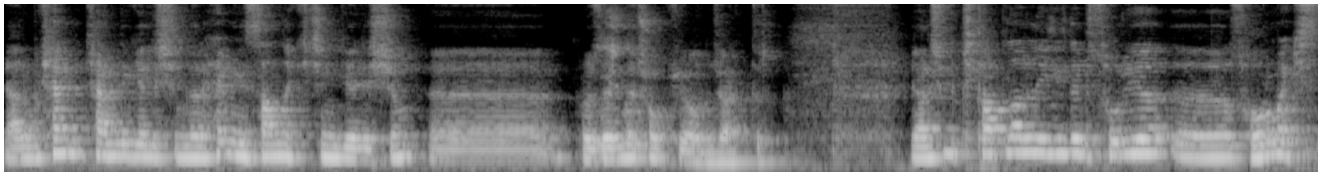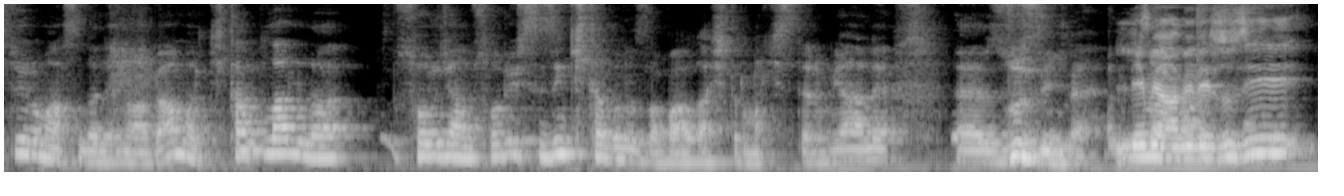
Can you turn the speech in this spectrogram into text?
yani bu kendi, kendi gelişimleri hem insanlık için gelişim e, özelinde çok iyi olacaktır. Yani şimdi kitaplarla ilgili de bir soruya e, sormak istiyorum aslında Lemi abi ama kitaplarla soracağım soruyu sizin kitabınızla bağdaştırmak isterim. Yani e, Zuzi ile. Lemi abi ve Zuzi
